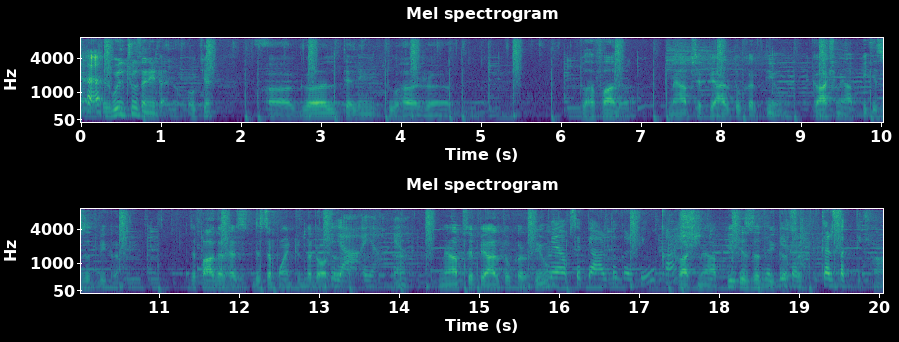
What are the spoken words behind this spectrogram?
we'll choose any dialogue. Okay. A girl telling to her uh, to her father, मैं आपसे प्यार तो करती हूँ, काश मैं आपकी इज्जत भी करती. The father has disappointed the daughter. या या या मैं आपसे प्यार तो करती हूँ। मैं आपसे प्यार तो करती हूँ। काश, मैं आपकी इज़्ज़त भी, भी कर, कर सकती। हाँ।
